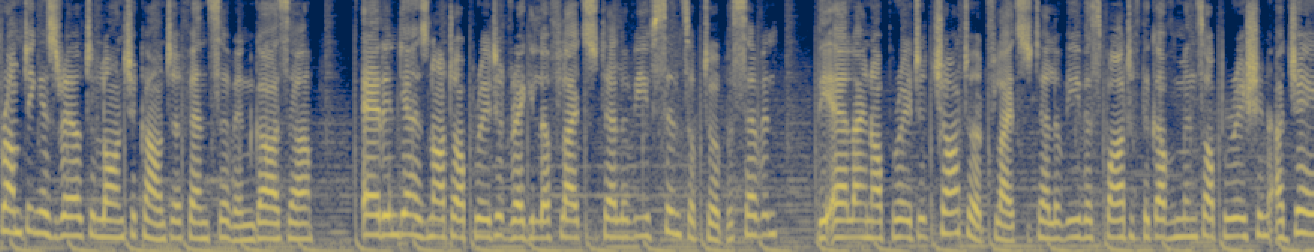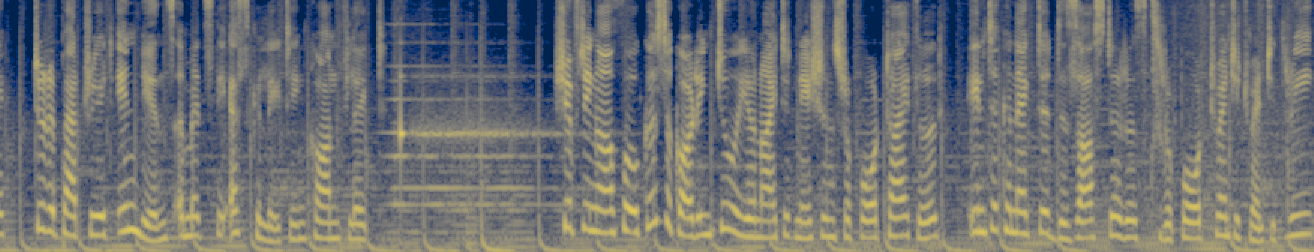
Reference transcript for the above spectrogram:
prompting Israel to launch a counteroffensive in Gaza. Air India has not operated regular flights to Tel Aviv since October 7. The airline operated chartered flights to Tel Aviv as part of the government's Operation Ajay to repatriate Indians amidst the escalating conflict. Shifting our focus, according to a United Nations report titled Interconnected Disaster Risks Report 2023,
